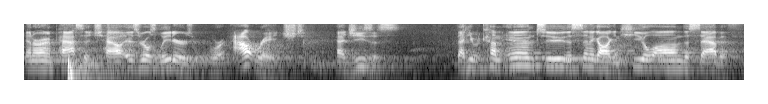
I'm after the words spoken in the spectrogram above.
in our own passage how Israel's leaders were outraged at Jesus that he would come into the synagogue and heal on the Sabbath.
